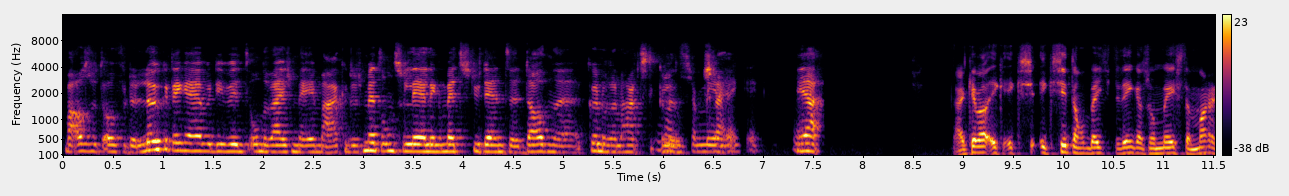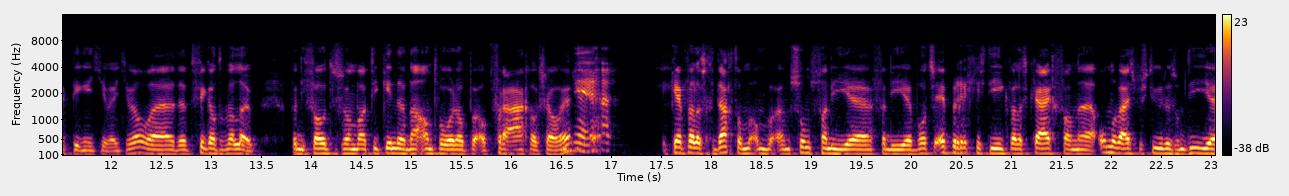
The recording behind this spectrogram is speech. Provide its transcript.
Maar als we het over de leuke dingen hebben die we in het onderwijs meemaken, dus met onze leerlingen, met studenten, dan uh, kunnen we een hartstikke leuk Dat is er meer, denk ik. Ja. ja. Ja, ik, heb wel, ik, ik, ik zit nog een beetje te denken aan zo'n meester Mark dingetje, weet je wel. dat vind ik altijd wel leuk. Van die foto's van wat die kinderen dan antwoorden op, op vragen of zo, hè. Ja. Ik heb wel eens gedacht om, om, om soms van die, uh, van die WhatsApp berichtjes die ik wel eens krijg van uh, onderwijsbestuurders, om die uh,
